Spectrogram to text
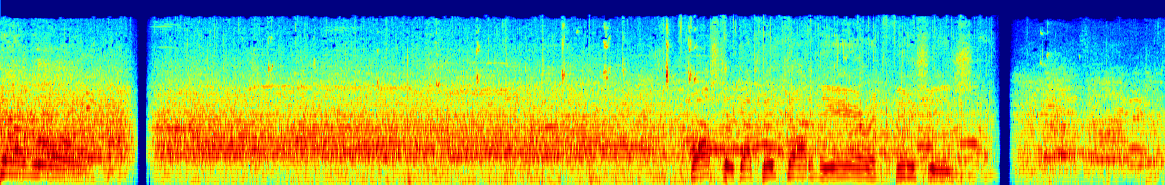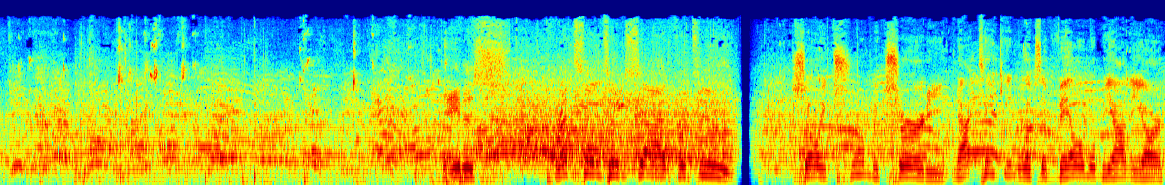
down low. Foster got Bacot in the air and finishes Davis pretzels inside for two. Showing true maturity, not taking what's available beyond the arc,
